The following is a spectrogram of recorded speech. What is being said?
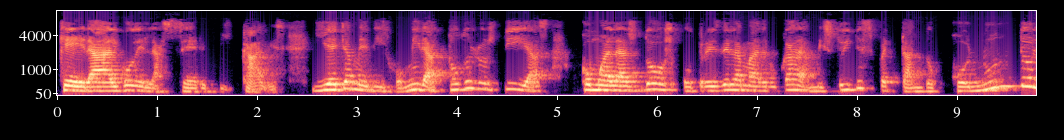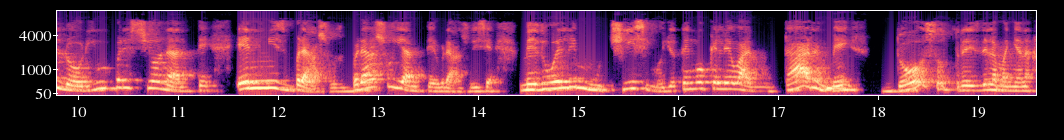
que era algo de las cervicales. Y ella me dijo, mira, todos los días, como a las dos o tres de la madrugada, me estoy despertando con un dolor impresionante en mis brazos, brazo y antebrazo. Dice, me duele muchísimo, yo tengo que levantarme dos o tres de la mañana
